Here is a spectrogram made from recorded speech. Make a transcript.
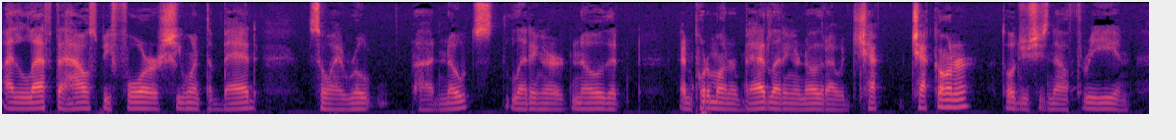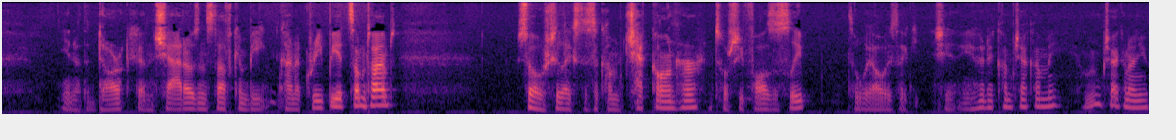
I left the house before she went to bed, so I wrote uh, notes letting her know that, and put them on her bed, letting her know that I would check check on her. I told you she's now three, and you know the dark and shadows and stuff can be kind of creepy at sometimes. So she likes us to come check on her until she falls asleep. So we always like, she, you gonna come check on me? I'm checking on you.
